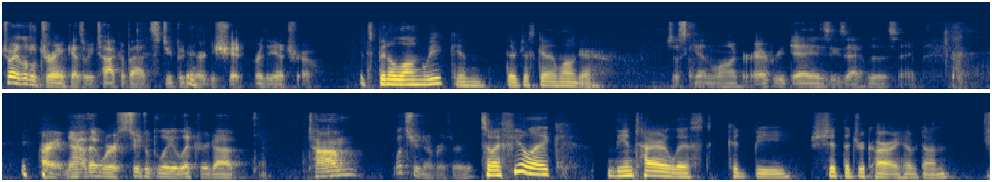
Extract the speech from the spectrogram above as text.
enjoy a little drink as we talk about stupid nerdy shit for the intro. It's been a long week and they're just getting longer. Just getting longer. Every day is exactly the same. All right, now that we're suitably liquored up, Tom, what's your number three? So I feel like the entire list could be shit the Drukhari have done.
